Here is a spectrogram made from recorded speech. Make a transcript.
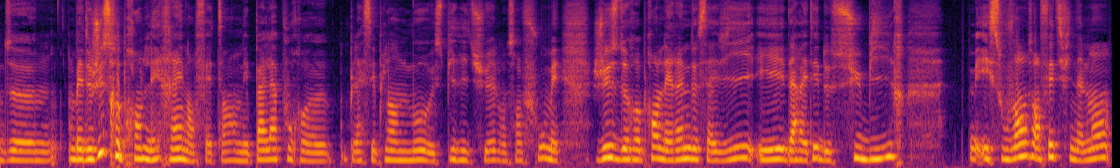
de, ben de juste reprendre les rênes en fait. Hein. On n'est pas là pour euh, placer plein de mots spirituels, on s'en fout, mais juste de reprendre les rênes de sa vie et d'arrêter de subir. Et souvent, en fait, finalement,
